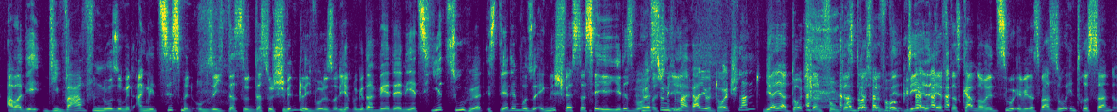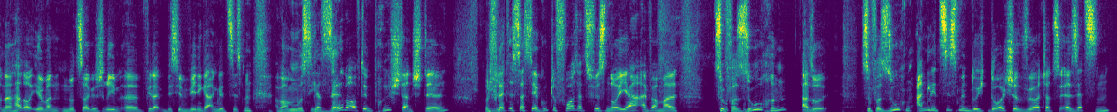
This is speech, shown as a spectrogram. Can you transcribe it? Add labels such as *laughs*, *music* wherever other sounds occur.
Aber die, die warfen nur so mit Anglizismen um sich, dass du, dass du schwindelig wurdest. Und ich habe mir gedacht, wer denn jetzt hier zuhört, ist der denn wohl so englischfest, dass er hier jedes Wort Hörst du nicht versteht? immer Radio Deutschland? Ja, ja, Deutschlandfunk, das *laughs* Deutschlandfunk. DLF, das kam noch hinzu. Irgendwie, Das war so interessant. Und dann hat auch irgendwann ein Nutzer geschrieben, äh, vielleicht ein bisschen weniger Anglizismen, aber man muss sich ja selber auf den Prüfstand stellen. Und vielleicht ist das der gute Vorsatz fürs neue Jahr, einfach mal zu versuchen, also zu versuchen, Anglizismen durch deutsche Wörter zu ersetzen.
